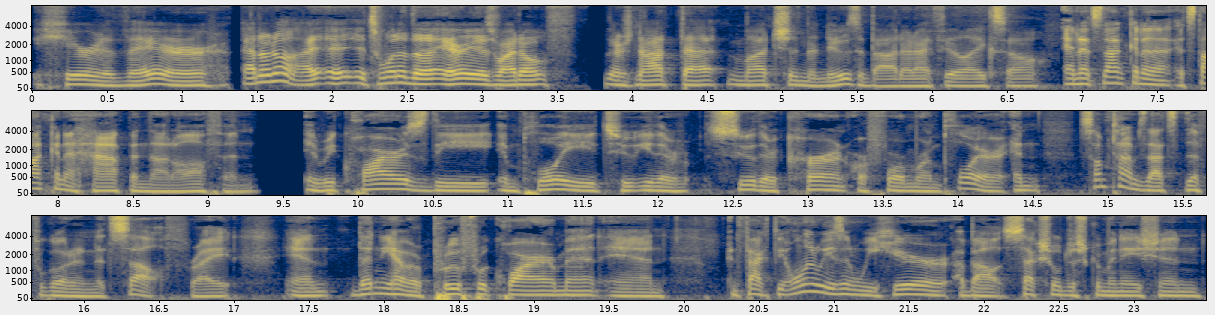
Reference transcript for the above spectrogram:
here or there. I don't know. I, it's one of the areas where I don't there's not that much in the news about it i feel like so and it's not gonna it's not gonna happen that often it requires the employee to either sue their current or former employer. And sometimes that's difficult in itself, right? And then you have a proof requirement. And in fact, the only reason we hear about sexual discrimination,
